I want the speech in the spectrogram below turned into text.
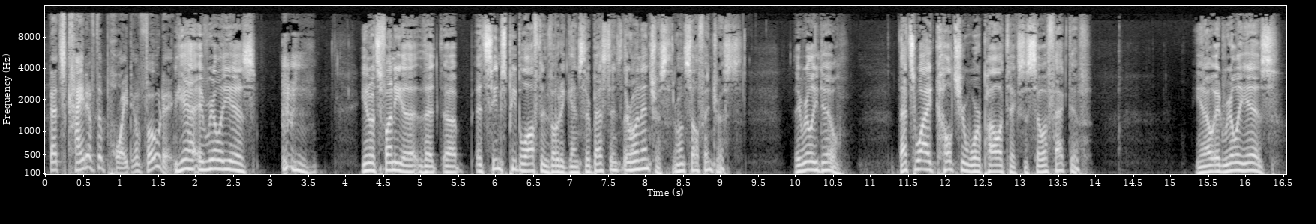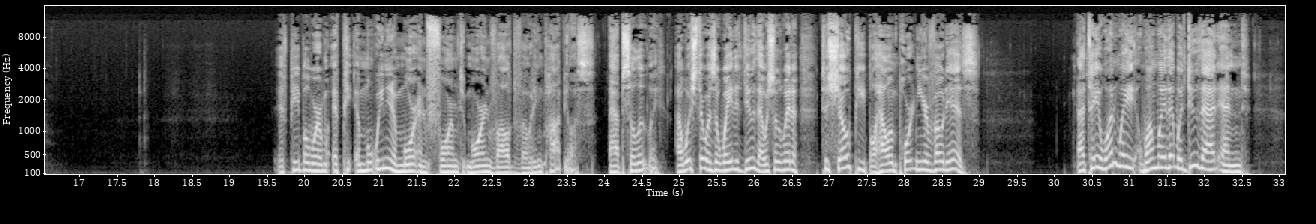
That's kind of the point of voting. Yeah, it really is. You know, it's funny uh, that uh, it seems people often vote against their best, their own interests, their own self interests. They really do. That's why culture war politics is so effective. You know, it really is. If people were, if, we need a more informed, more involved voting populace. Absolutely. I wish there was a way to do that. I wish there was a way to, to show people how important your vote is. I'll tell you one way, one way that would do that, and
